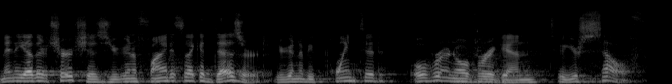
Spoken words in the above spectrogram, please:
many other churches, you're going to find it's like a desert. You're going to be pointed over and over again to yourself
